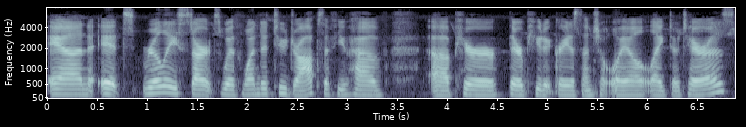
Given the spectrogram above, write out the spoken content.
And it really starts with one to two drops if you have uh, pure therapeutic grade essential oil like doTERRA's.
